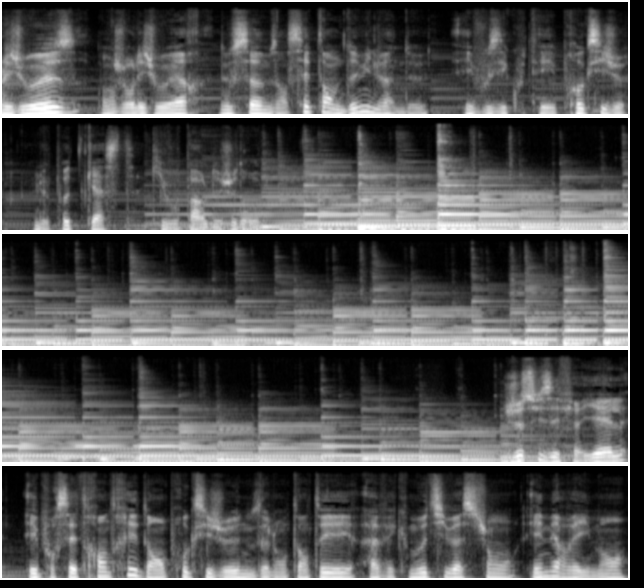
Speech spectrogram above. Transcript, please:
les joueuses, bonjour les joueurs, nous sommes en septembre 2022 et vous écoutez Proxy Jeux, le podcast qui vous parle de jeux de rôle. Je suis Zéphiriel et pour cette rentrée dans Proxy Jeux, nous allons tenter avec motivation, émerveillement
